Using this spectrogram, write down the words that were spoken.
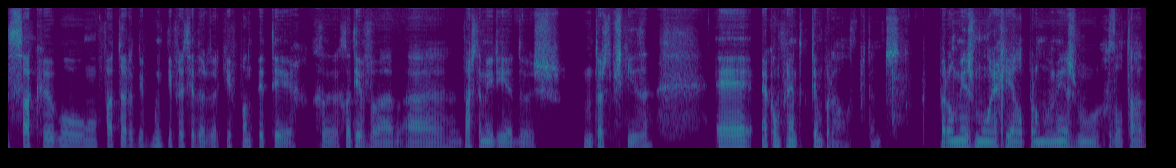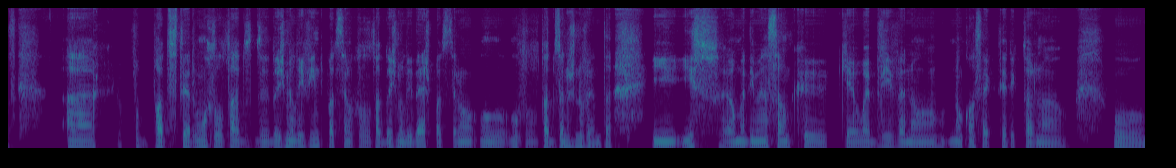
só que um fator muito diferenciador do arquivo.pt relativo à, à vasta maioria dos motores de pesquisa é a componente temporal. Portanto, para o mesmo URL, para o mesmo resultado, pode-se ter um resultado de 2020, pode ser um resultado de 2010, pode ser um, um, resultado dos anos 90 e isso é uma dimensão que, que a web viva não, não consegue ter e que torna o,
